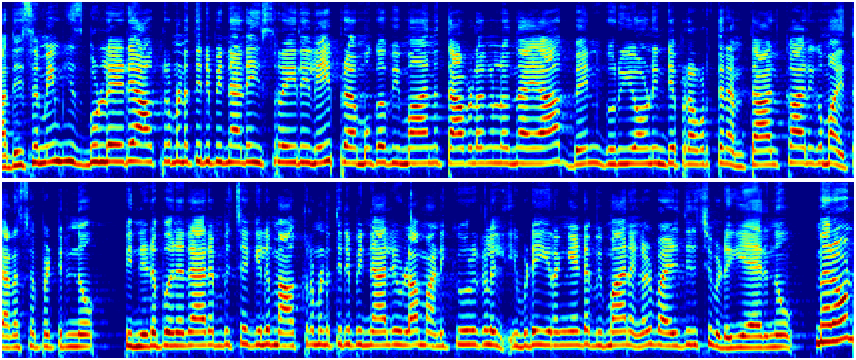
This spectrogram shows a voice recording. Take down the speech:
അതേസമയം ഹിസ്ബുള്ളയുടെ ആക്രമണത്തിന് പിന്നാലെ ഇസ്രയേലിലെ പ്രമുഖ വിമാനത്താവളങ്ങളൊന്നായ ബെൻ ഗുറിയോണിന്റെ പ്രവർത്തനം താൽക്കാലികമായി തടസ്സപ്പെട്ടിരുന്നു. പിന്നീട് പുനരാരംഭിച്ചെങ്കിലും ആക്രമണത്തിന് പിന്നാലെയുള്ള മണിക്കൂറുകളിൽ ഇവിടെ ഇറങ്ങേണ്ട വിമാനങ്ങൾ വഴിതിരിച്ചുവിടുകയായിരുന്നു. മെറോൺ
